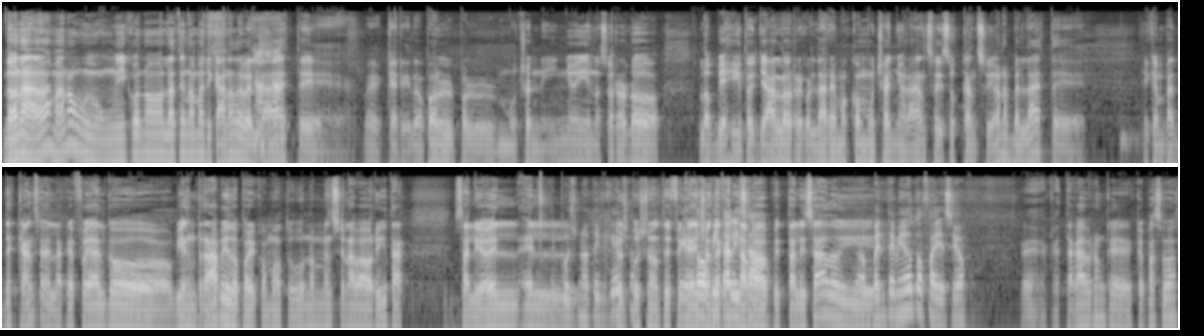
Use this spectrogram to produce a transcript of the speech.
No, nada, mano, un, un ícono latinoamericano de verdad, Ajá. este, eh, querido por, por muchos niños y nosotros los, los viejitos ya lo recordaremos con mucha añoranza y sus canciones, ¿verdad? Este, y que en paz descanse, ¿verdad? Que fue algo bien rápido, porque como tú nos mencionabas ahorita, salió el, el, El push notification. el push notification de que estaba hospitalizado. hospitalizado y Y a los 20 minutos falleció. Eh, que está cabrón, ¿qué, qué pasó?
